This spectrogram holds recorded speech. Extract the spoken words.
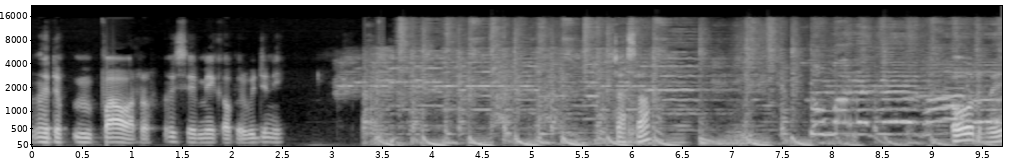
এটা পাওয়ার হয়েছে মেকআপের বুঝিনি? চাষা ও রে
